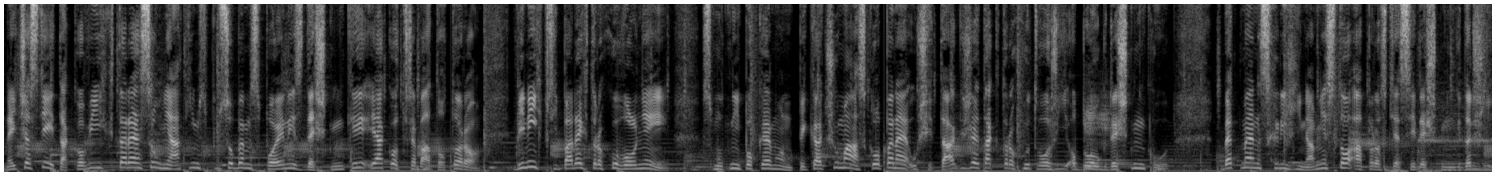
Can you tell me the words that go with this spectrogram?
Nejčastěji takových, které jsou nějakým způsobem spojeny s deštníky, jako třeba Totoro. V jiných případech trochu volněji. Smutný Pokémon Pikachu má sklopené uši tak, že tak trochu tvoří oblouk deštníků. Batman schlíží na město a prostě si deštník drží.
